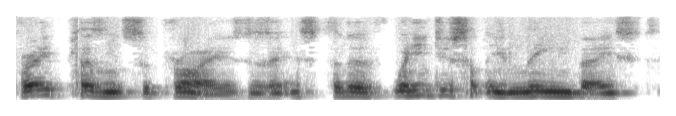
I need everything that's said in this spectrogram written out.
very pleasant surprise is instead of when you do something lean based,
